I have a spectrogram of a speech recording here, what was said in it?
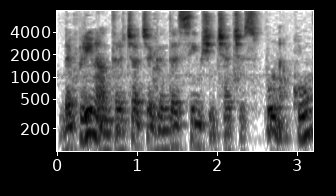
de plină între ceea ce gândesc, simt și ceea ce spun acum.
